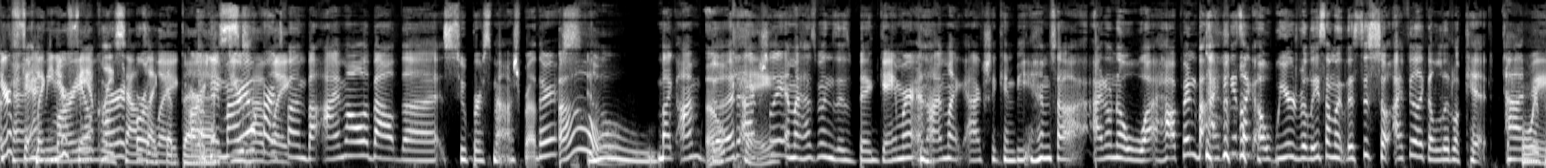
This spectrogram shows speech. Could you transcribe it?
Your okay? fa- I Like mean, your Mario family Kart sounds or like, like, the are best. Okay, you Mario have, Kart's like- fun, but I'm all about the Super Smash Brothers. Oh, oh. Like I'm good Okay. actually, and my husband's is big gamer, and I'm like actually can beat him. So I I don't know what happened, but I think it's like a weird release. I'm like, this is so. I feel like a little kid, Hundred Wait.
